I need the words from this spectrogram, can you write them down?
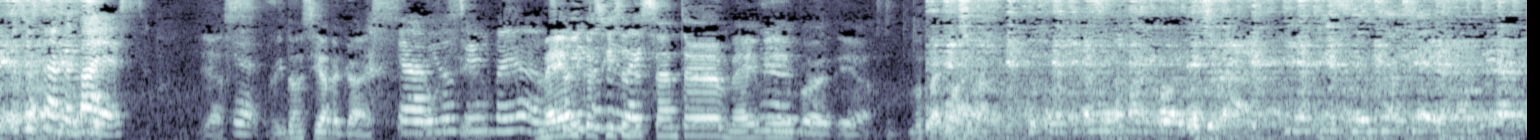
It's just have a bias. Yes. Yes. We don't see other guys. Yeah, We we don't see him. anybody else. Maybe because he's be in the center, maybe, Yeah. but yeah, look like mine. I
